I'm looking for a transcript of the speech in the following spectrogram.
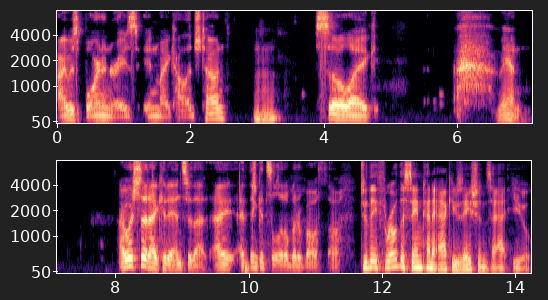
I was born and raised in my college town, hmm so like, man, I wish that I could answer that. I I think it's a little bit of both, though. Do they throw the same kind of accusations at you?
